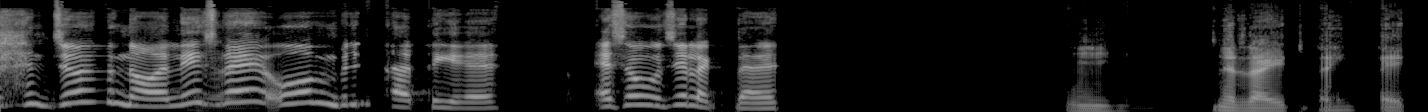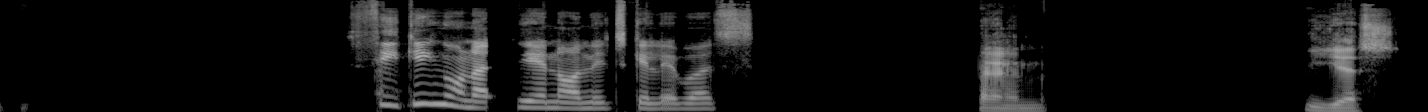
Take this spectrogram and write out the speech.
जो नॉलेज है वो मिल जाती है ऐसा मुझे लगता है। राइट राइट सीकिंग होना चाहिए नॉलेज के लिए बस। यस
